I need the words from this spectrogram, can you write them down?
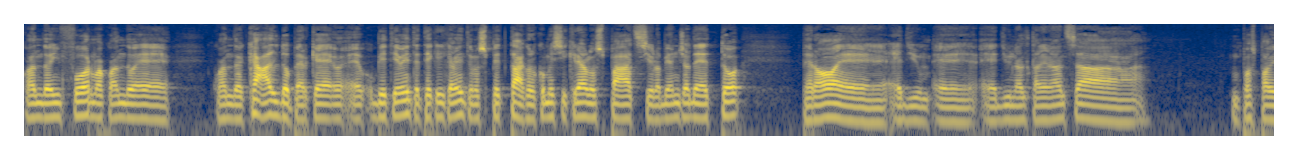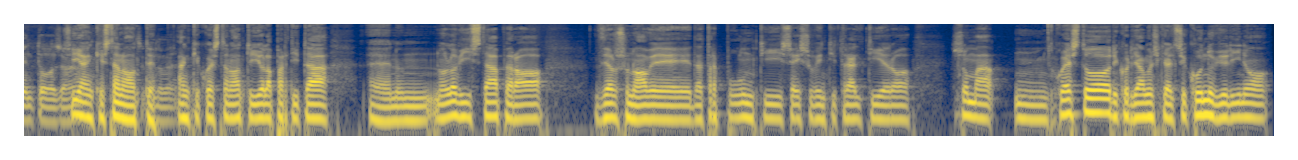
quando è in forma, quando è, quando è caldo, perché è obiettivamente tecnicamente uno spettacolo, come si crea lo spazio, l'abbiamo già detto, però è, è, di, un, è di un'altalenanza un po' spaventoso. Sì, eh? anche stanotte. Anche questa notte io la partita eh, non, non, l'ho vista, però 0 su 9 da 3 punti, 6 su 23 al tiro. Insomma, mh, mm, questo ricordiamoci che è il secondo violino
